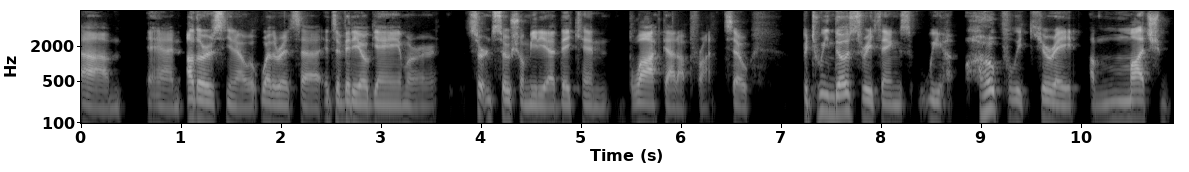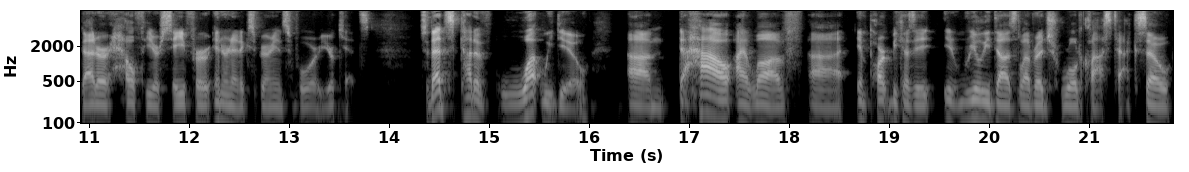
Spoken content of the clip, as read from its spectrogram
Um, and others, you know, whether it's a it's a video game or certain social media, they can block that up front. So between those three things, we hopefully curate a much better, healthier, safer internet experience for your kids. So that's kind of what we do. Um, the how I love, uh, in part because it it really does leverage world class tech. So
